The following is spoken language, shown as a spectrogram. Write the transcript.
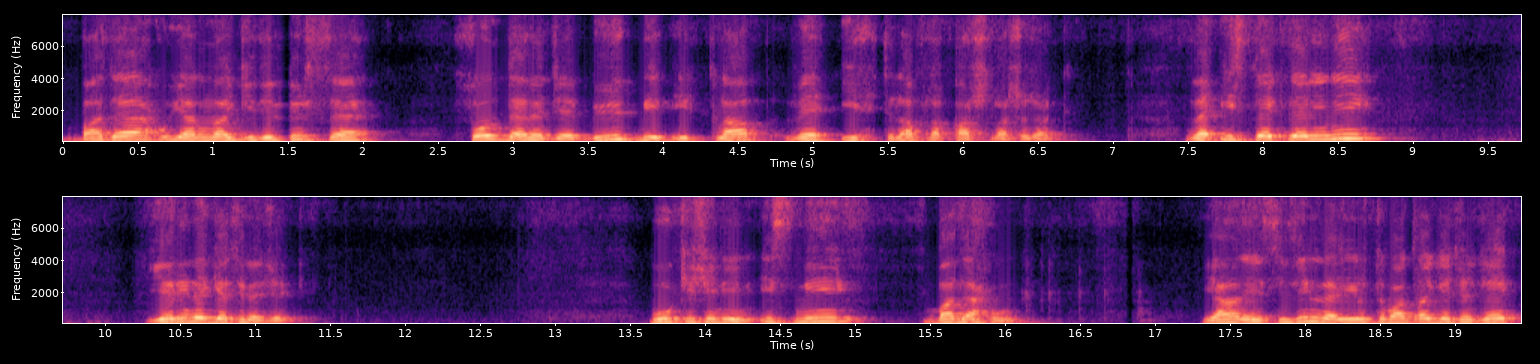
badahu yanına gidilirse son derece büyük bir iklap ve ihtilafla karşılaşacak. Ve isteklerini yerine getirecek. Bu kişinin ismi Badahu. Yani sizinle irtibata geçecek,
